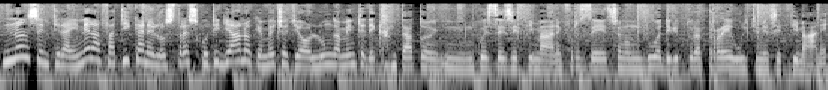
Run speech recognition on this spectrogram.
non sentirai né la fatica né lo stress quotidiano che invece ti ho lungamente decantato in queste settimane, forse sono due addirittura tre ultime settimane.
